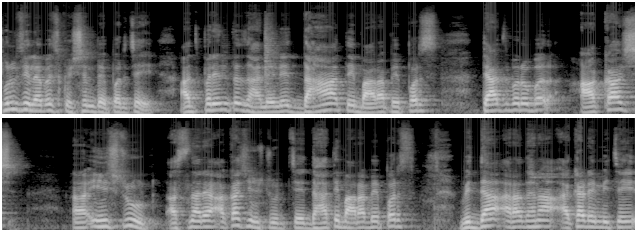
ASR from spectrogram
फुल सिलेबस क्वेश्चन पेपरचे आजपर्यंत झालेले दहा ते बारा पेपर्स त्याचबरोबर आकाश इन्स्टिट्यूट असणाऱ्या आकाश इन्स्टिट्यूटचे दहा ते बारा पेपर्स विद्या आराधना अकॅडमीचे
